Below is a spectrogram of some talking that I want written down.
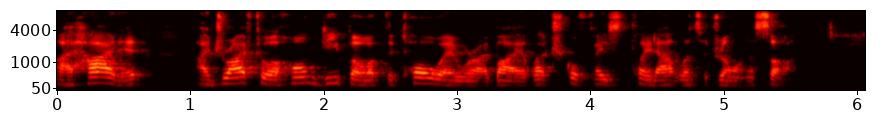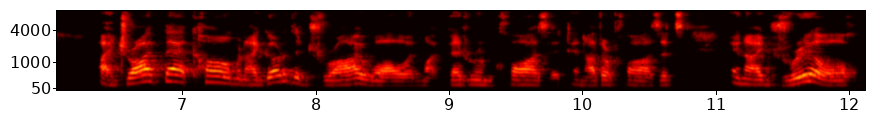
I hide it. I drive to a Home Depot up the tollway where I buy electrical faceplate outlets, a drill, and a saw. I drive back home and I go to the drywall in my bedroom closet and other closets and I drill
